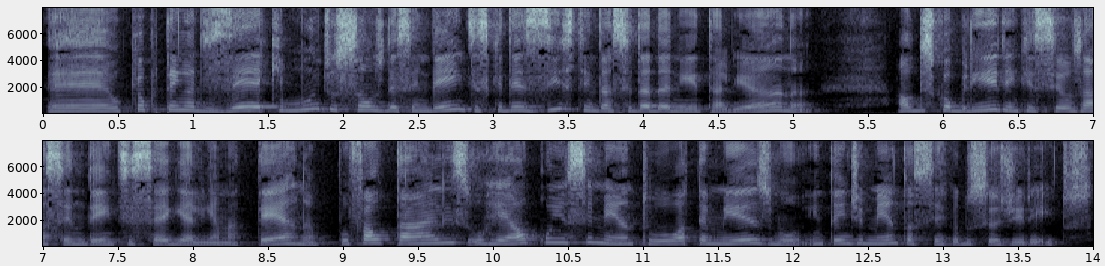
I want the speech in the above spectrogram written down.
é, o que eu tenho a dizer é que muitos são os descendentes que desistem da cidadania italiana ao descobrirem que seus ascendentes seguem a linha materna por faltar-lhes o real conhecimento ou até mesmo entendimento acerca dos seus direitos.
